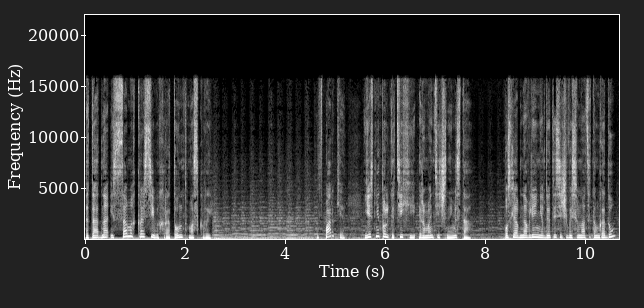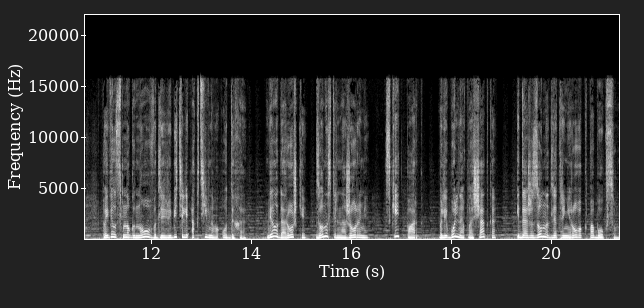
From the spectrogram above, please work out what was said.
это одна из самых красивых ротонд Москвы. В парке есть не только тихие и романтичные места. После обновления в 2018 году появилось много нового для любителей активного отдыха. Велодорожки, зона с тренажерами, скейт-парк, волейбольная площадка и даже зона для тренировок по боксу.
